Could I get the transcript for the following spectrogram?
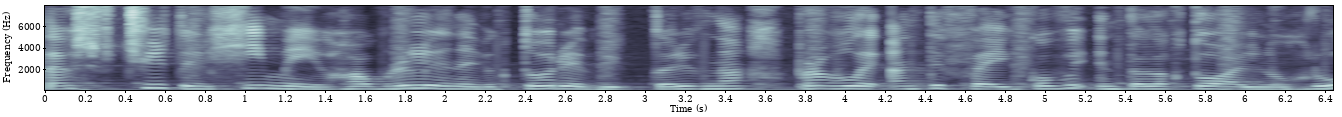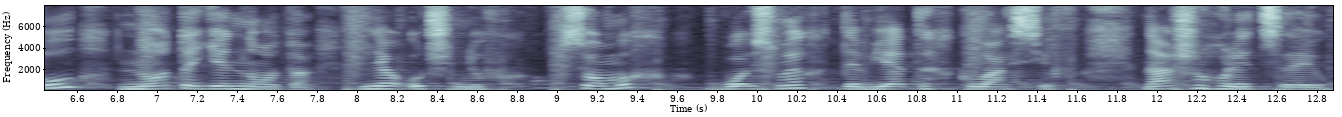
та вчитель хімії Гаврилина Вікторія Вікторівна провели антифейкову інтелектуальну гру Нота є нота для учнів 7, 8, 9 класів нашого ліцею.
